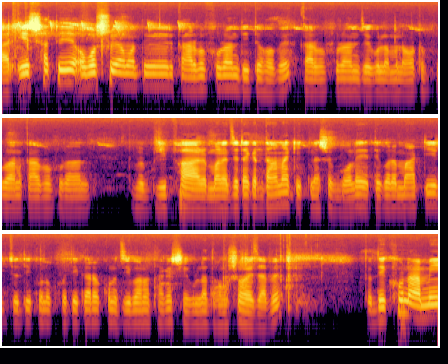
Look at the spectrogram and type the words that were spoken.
আর এর সাথে অবশ্যই আমাদের কার্বোফুরান দিতে হবে। কার্বোফুরান যেগুলো মানে অটোফুরান, কার্বোফুরান ব্রিফার মানে যেটাকে দানা কীটনাশক বলে, এতে করে মাটির যদি কোনো ক্ষতিকারক কোনো জীবাণু থাকে, সেগুলো ধ্বংস হয়ে যাবে। তো দেখুন, আমি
